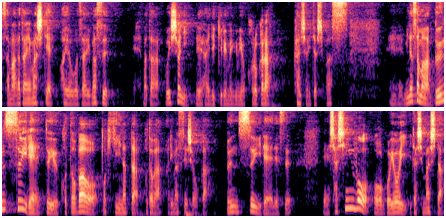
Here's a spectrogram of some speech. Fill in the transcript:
様改めましておはようございます。またご一緒に礼拝できる恵みを心から感謝いたします。えー、皆様、分水礼という言葉をお聞きになったことがありますでしょうか？分水礼です。え、写真をご用意いたしました。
